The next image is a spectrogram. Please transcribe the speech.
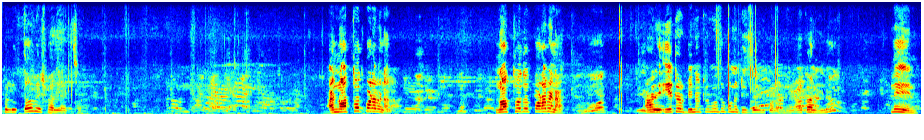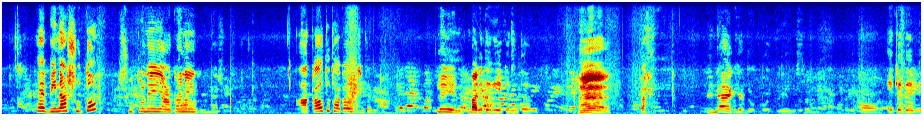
হলুদটাও বেশ ভালো লাগছে। আর নথ থত পড়াবে না? নথ থত পড়াবে না? আর এটার বিনাটার মধ্যে কোনো ডিজাইন করা নেই আঁকা নেই না? নেন হ্যাঁ বিনা সুতো। সুতো নেই আঁকা নেই। আঁকাও তো থাকা উচিত একটা। প্লেন। বাড়িতে গিয়ে এঁকে নিতে হবে। হ্যাঁ। বিনায়কে দেবো ও এঁকে দেবে।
